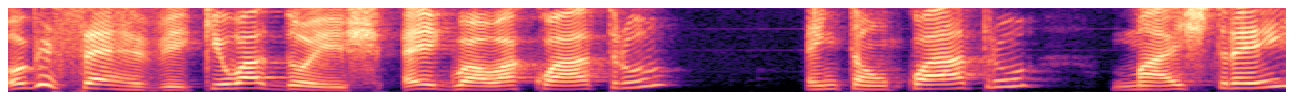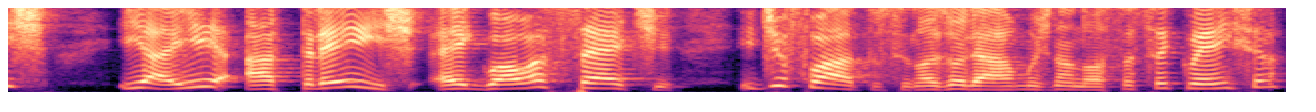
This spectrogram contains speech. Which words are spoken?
observe que o A2 é igual a 4, então 4 mais 3, e aí A3 é igual a 7. E, de fato, se nós olharmos na nossa sequência,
